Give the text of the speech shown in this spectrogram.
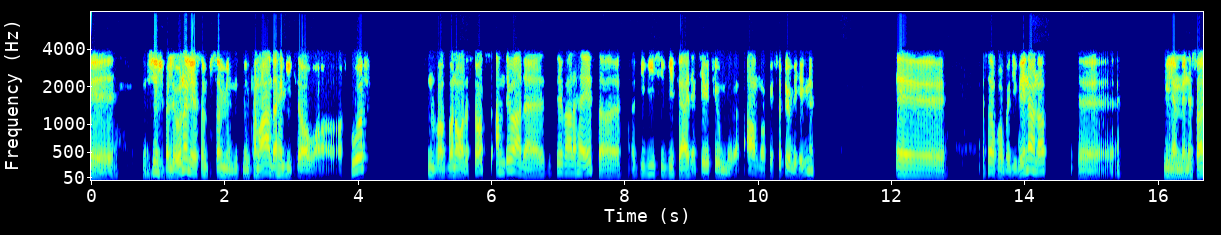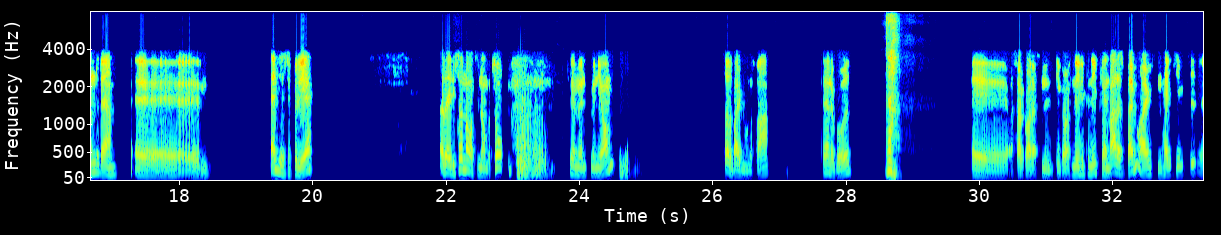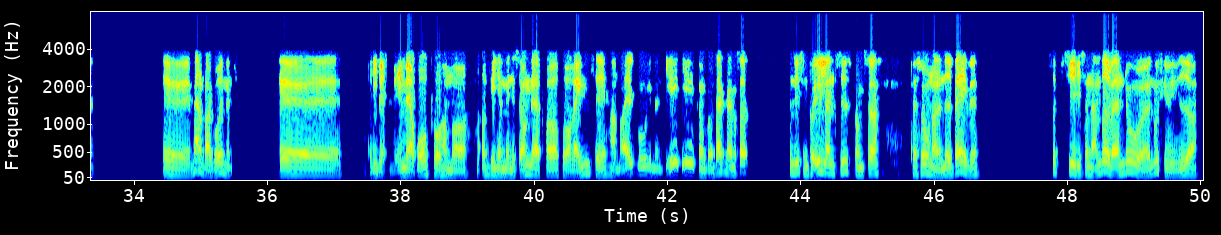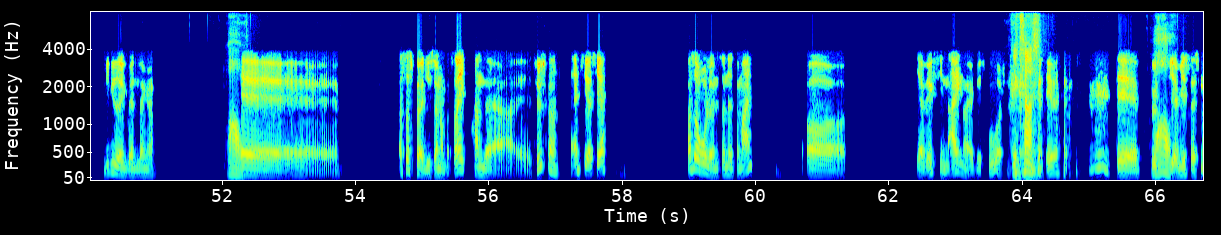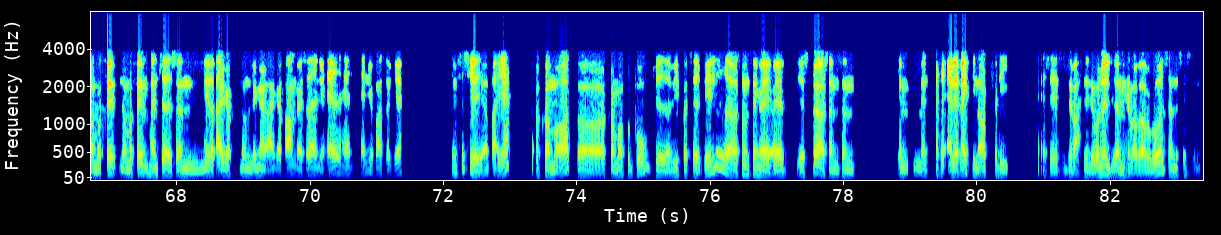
Øh, jeg synes, det var lidt underligt, som, som min, min kammerat, der han gik over og, og spurgte, sådan, hvor, hvornår der stod. Jamen, det var der, det var der her efter, og de viste, at vi er færdige om cirka 20 minutter. Jamen, okay, så blev vi hængende. Øh, og så råber de vinderen op. Øh, William Minnesota der. Øh, han siger selvfølgelig ja. Og da de så når til nummer to, Clement Mignon, så er der bare ikke nogen, der svarer. Det er nu gået. Ja. Øh, og så går der sådan, de går sådan lidt i panik, for han var der så præmierøjelse en halv time tidligere. Øh, han er bare gået imens. Øh, og de bliver sådan ved med at råbe på ham, og, og William Minnesong der prøver på at ringe til ham og alt muligt, men de, de kommer i kontakt med ham, og så, så ligesom på et eller andet tidspunkt, så personerne nede bagved, så siger de sådan, ved du hvad, nu, nu skal vi videre. Vi gider ikke vente længere. Wow. Øh, og så spørger de så nummer tre, ham der øh, tyskeren, han siger også ja. Og så ruller den så ned til mig. Og jeg vil ikke sige nej, når jeg bliver spurgt. Det er klart. det, det Wow. jeg vidste, at nummer 5, nummer 5, han sad sådan lidt rækker, nogle længere rækker frem, og så havde han jo, havde han, han jo bare sagt ja. Jamen, så siger jeg bare ja, og kommer op, og kommer op på podiet, og vi får taget billeder og sådan nogle ting, jeg, og jeg, jeg spørger sådan, sådan jamen, men, altså, er det rigtigt nok, fordi altså, jeg synes, det var sådan lidt underligt, at han var bare gået sådan, så siger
